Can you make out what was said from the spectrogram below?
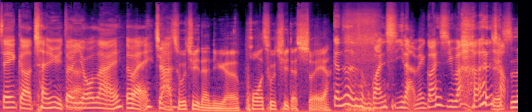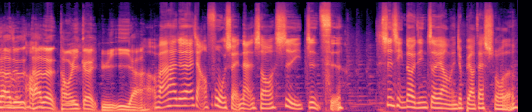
这个成语的，由来，对，嫁出去的女儿泼出去的水啊，跟这是什么关系啦？没关系吧？也是啊，就是他的同一个语义啊。反正他就在讲覆水难收，事已至此，事情都已经这样了，你就不要再说了，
